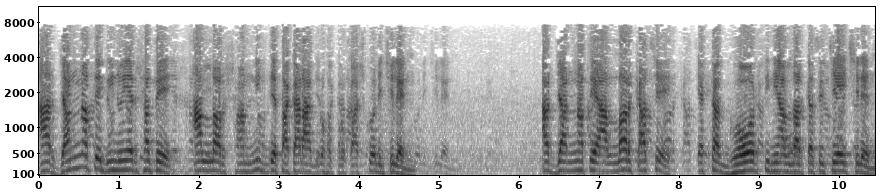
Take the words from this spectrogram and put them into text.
আর জান্নাতে বিনয়ের সাথে আল্লাহর সান্নিধ্যে থাকার আগ্রহ প্রকাশ করেছিলেন। আর জান্নাতে আল্লাহর কাছে একটা ঘর তিনি আল্লাহর কাছে চেয়েছিলেন।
